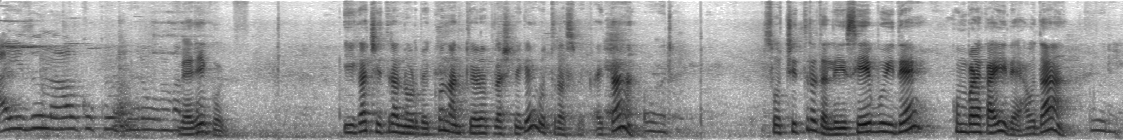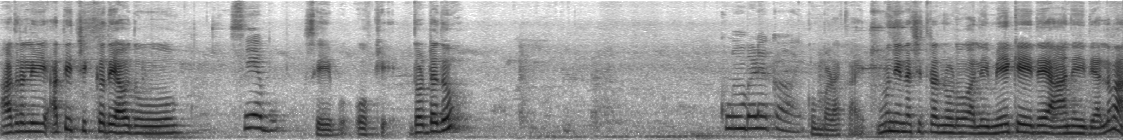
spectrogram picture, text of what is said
ಐದು ನಾಲ್ಕು ಕೂಡಿಸಿದರೆ ಒಂಬತ್ತು ವೆರಿ ಗುಡ್ ಈಗ ಚಿತ್ರ ನೋಡಬೇಕು. ನಾನು ಕೇಳೋ ಪ್ರಶ್ನೆಗೆ ಉತ್ತರಿಸ್ಬೇಕು. ಆಯಿತಾ? ಸೊ ಚಿತ್ರದಲ್ಲಿ ಸೇಬು ಇದೆ ಕುಂಬಳಕಾಯಿ ಇದೆ ಹೌದಾ? ಅದರಲ್ಲಿ ಅತಿ ಚಿಕ್ಕದು ಯಾವುದು? ಸೇಬು. ಸೇಬು ಓಕೆ. ದೊಡ್ಡದು? ಕುಂಬಳಕಾಯಿ. ಕುಂಬಳಕಾಯಿ. ಮುಂದಿನ ಚಿತ್ರ ನೋಡು ಅಲ್ಲಿ ಮೇಕೆ ಇದೆ ಆನೆ ಇದೆ ಅಲ್ವಾ?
